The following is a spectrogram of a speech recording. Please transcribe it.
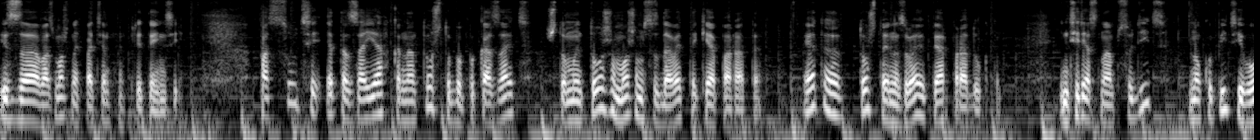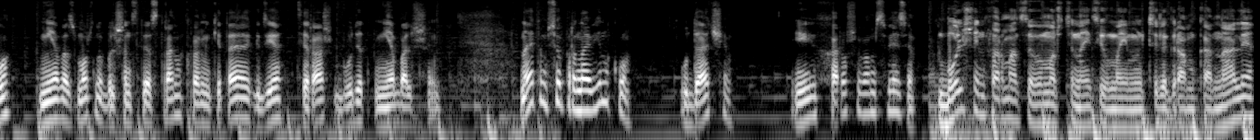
из-за возможных патентных претензий. По сути, это заявка на то, чтобы показать, что мы тоже можем создавать такие аппараты. Это то, что я называю пиар-продуктом. интересно обсудить, но купить его невозможно в большинстве стран, кроме Китая, где тираж будет небольшим. На этом все про новинку. Удачи и хорошей вам связи. Больше информации вы можете найти в моем телеграм-канале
